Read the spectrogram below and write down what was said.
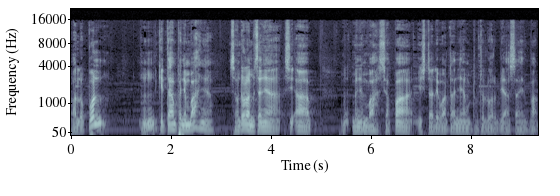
walaupun hmm, kita penyembahnya. Contohlah misalnya si A menyembah siapa istilah dewatanya yang betul-betul luar biasa hebat.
